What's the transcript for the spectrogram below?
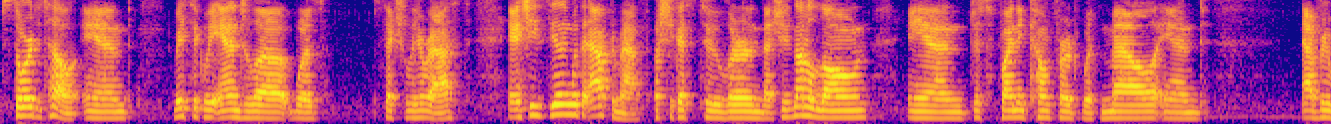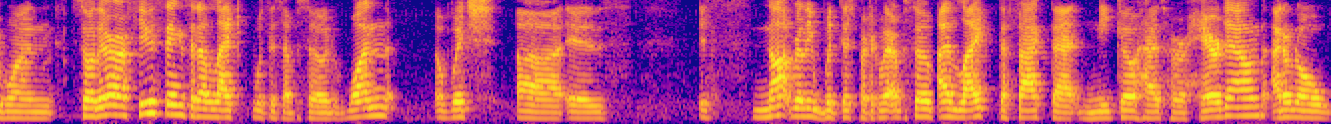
story to tell, and basically Angela was sexually harassed, and she's dealing with the aftermath. She gets to learn that she's not alone, and just finding comfort with Mel and everyone. So there are a few things that I like with this episode. One of which uh, is is not really with this particular episode. I like the fact that Niko has her hair down. I don't know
